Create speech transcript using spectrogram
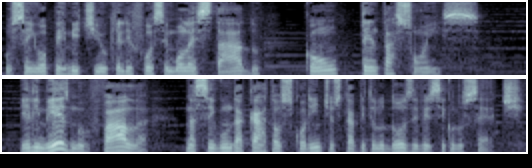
O Senhor permitiu que ele fosse molestado com tentações. Ele mesmo fala na segunda carta aos Coríntios, capítulo 12, versículo 7.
